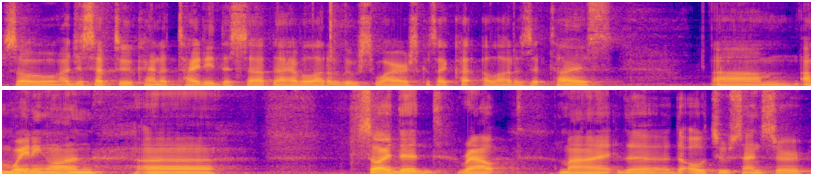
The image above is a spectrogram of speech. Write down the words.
So I just have to kind of tidy this up. I have a lot of loose wires because I cut a lot of zip ties. Um, I'm waiting on. Uh, so I did route my the, the O2 sensor.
